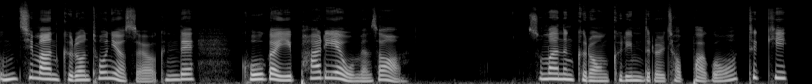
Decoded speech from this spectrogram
음침한 그런 톤이었어요. 근데 고우가 이 파리에 오면서 수많은 그런 그림들을 접하고 특히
